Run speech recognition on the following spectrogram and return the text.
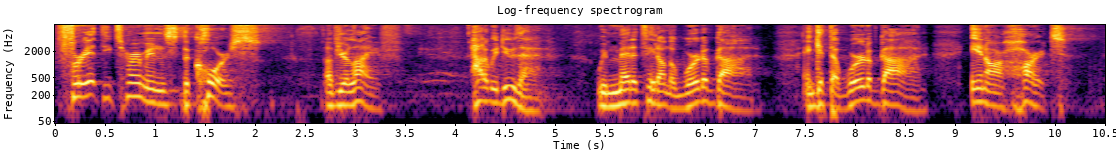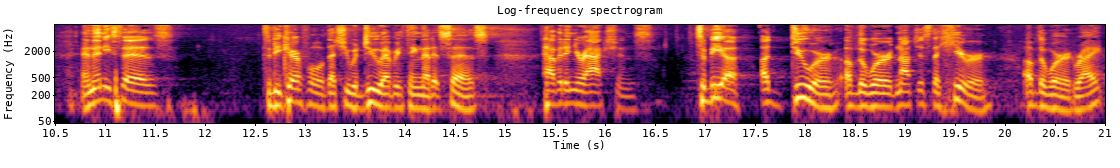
for it determines the course of your life. How do we do that? We meditate on the Word of God and get the Word of God in our heart. And then he says, to be careful that you would do everything that it says. Have it in your actions. To be a, a doer of the word, not just a hearer of the word, right?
